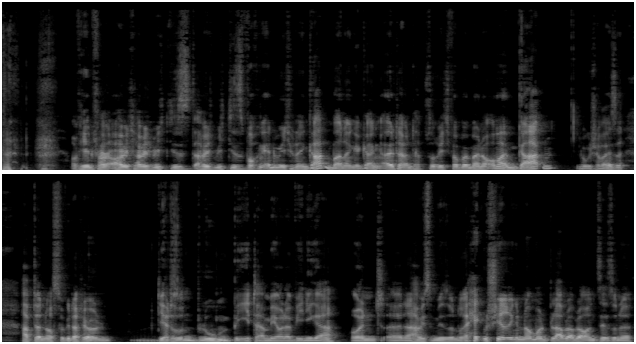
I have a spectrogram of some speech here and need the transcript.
auf jeden Fall habe ich, habe ich mich dieses, habe ich mich dieses Wochenende mich unter den Gartenbahn angegangen, Alter, und habe so richtig war bei meiner Oma im Garten, logischerweise, hab dann noch so gedacht, ja, die hatte so ein Blumenbeet da mehr oder weniger und äh, dann habe ich mir so eine Heckenschere genommen und bla bla bla und so eine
